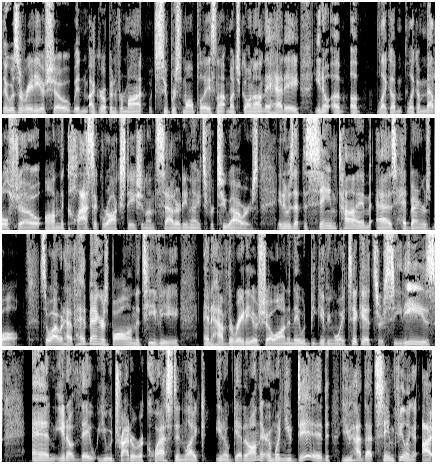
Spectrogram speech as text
there was a radio show. In, I grew up in Vermont, super small place, not much going on. They had a, you know, a, a like a like a metal show on the classic rock station on Saturday nights for two hours, and it was at the same time as Headbangers Ball. So I would have Headbangers Ball on the TV and have the radio show on, and they would be giving away tickets or CDs, and you know they you would try to request and like you know get it on there, and when you did, you had that same feeling. I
